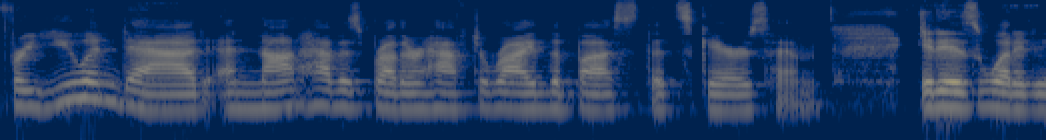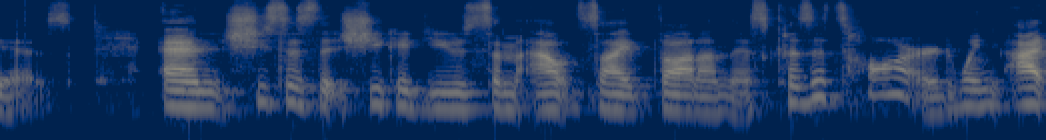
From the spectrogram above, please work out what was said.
for you and dad and not have his brother have to ride the bus that scares him. It is what it is. And she says that she could use some outside thought on this because it's hard. When I,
